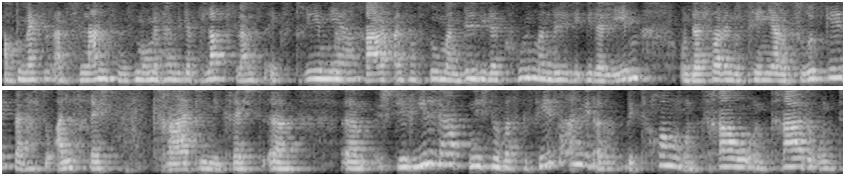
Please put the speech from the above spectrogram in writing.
auch du merkst es an Pflanzen, es sind momentan wieder Blattpflanzen extrem Ja. gefragt, einfach so, man will wieder grün, man will wieder leben Und das war, wenn du zehn Jahre zurückgehst, dann hast du alles recht geradlinig, recht äh, ähm, steril gehabt, nicht nur was Gefäße angeht, also Beton und grau und gerade und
